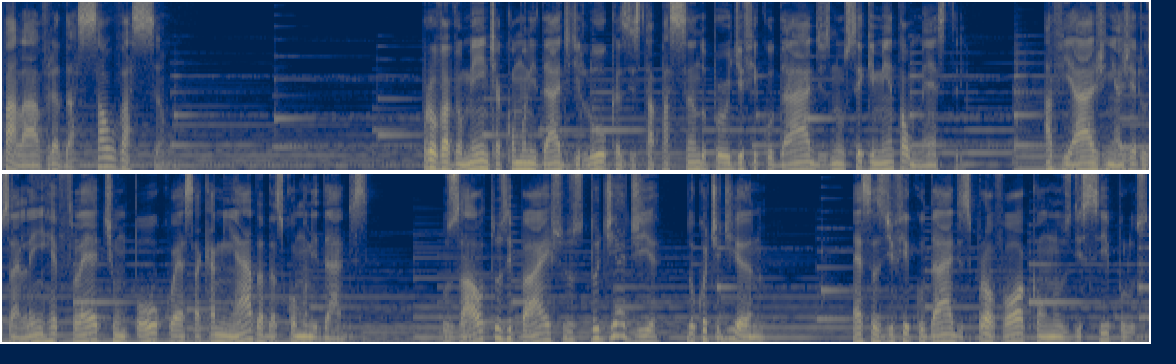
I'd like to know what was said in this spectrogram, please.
Palavra da Salvação. Provavelmente a comunidade de Lucas está passando por dificuldades no seguimento ao Mestre. A viagem a Jerusalém reflete um pouco essa caminhada das comunidades, os altos e baixos do dia a dia, do cotidiano. Essas dificuldades provocam nos discípulos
